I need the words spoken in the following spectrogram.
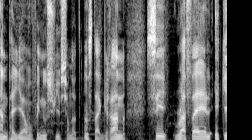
Empire. Vous pouvez nous suivre sur notre Instagram. C'est Raphaël aka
